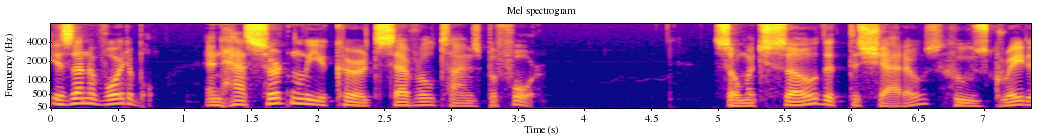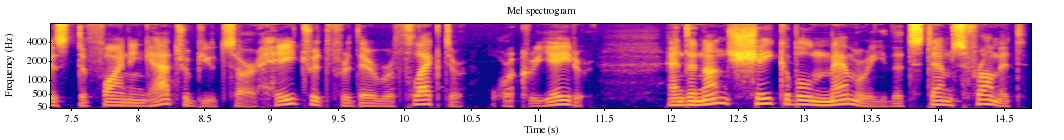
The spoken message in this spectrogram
is unavoidable and has certainly occurred several times before. So much so that the shadows, whose greatest defining attributes are hatred for their reflector or creator, and an unshakable memory that stems from it,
